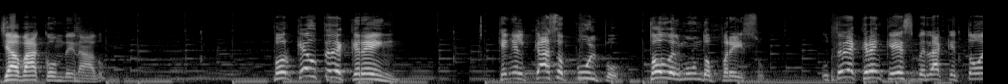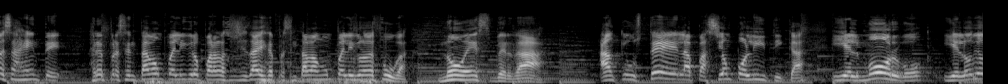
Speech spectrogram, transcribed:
ya va condenado. ¿Por qué ustedes creen que en el caso Pulpo todo el mundo preso? ¿Ustedes creen que es verdad que toda esa gente representaba un peligro para la sociedad y representaban un peligro de fuga? No es verdad. Aunque usted la pasión política y el morbo y el odio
